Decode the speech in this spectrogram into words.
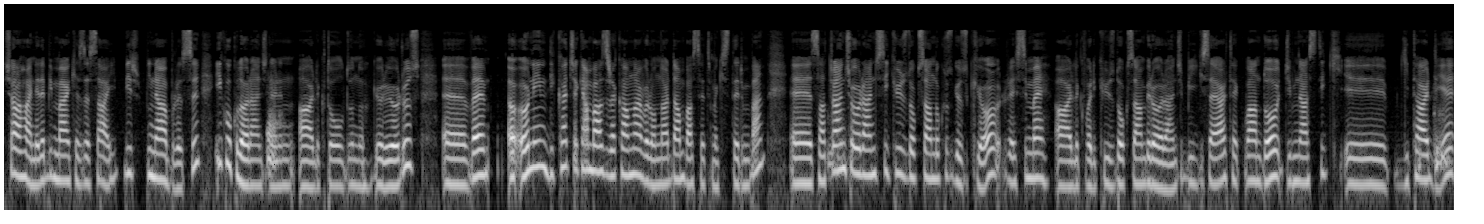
şahane de bir merkeze sahip bir bina burası. İlkokul öğrencilerinin ağırlıkta olduğunu görüyoruz ve Örneğin dikkat çeken bazı rakamlar var onlardan bahsetmek isterim ben. E, satranç öğrencisi 299 gözüküyor. Resime ağırlık var 291 öğrenci. Bilgisayar, tekvando, jimnastik, e, gitar diye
